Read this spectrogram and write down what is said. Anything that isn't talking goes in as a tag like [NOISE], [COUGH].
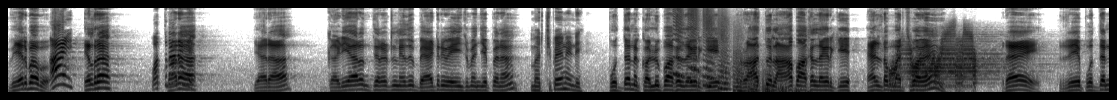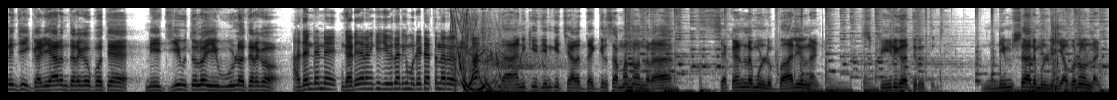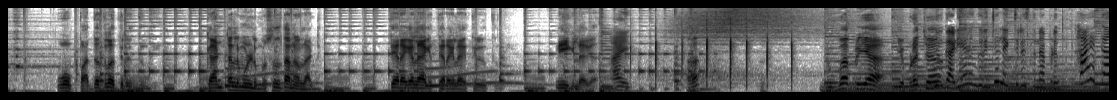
వీరబాబు ఎల్రా. యారా గడియారం తిరగటం లేదు బ్యాటరీ వేయించమని చెప్పానా? మర్చిపోయానండి. పొద్దున్న కళ్ళు పాకల దగ్గరికి రాత్రులు ఆ పాకల దగ్గరికి వెళ్ళటం మర్చిపోవే? రేయ్ రేపు పొద్దున్న నుంచి ఈ గడియారం తిరగకపోతే నీ జీవితంలో ఈ ఊళ్ళో తిరగవు. అదేంటండి? గడియారానికి జీవితానికి ముడేటేస్తున్నారు దానికి దీనికి చాలా దగ్గర సంబంధం ఉందరా. సెకండ్ల ముళ్ళు బాల్యం లాంటి స్పీడ్గా తిరుగుతుంది. నిమిషాల ముళ్ళు యవనం లాంటి. ఓ పద్ధతిలో తిరుగుతుంది. గంటల ముళ్ళు ముసల్తానం లాంటి. తిరగలేక తిరగలేక తిరుగుతుంది. నీకులాగా. హాయ్ ఆ? నువ్వా ప్రియా? ఎప్పుడొచ్చా నువ్వు గడియారం గురించి లెక్చర్ ఇస్తున్నప్పుడు. హాయ్ అక్క.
